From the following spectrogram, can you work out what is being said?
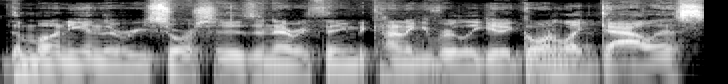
the money and the resources and everything to kind of really get it going, like Dallas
